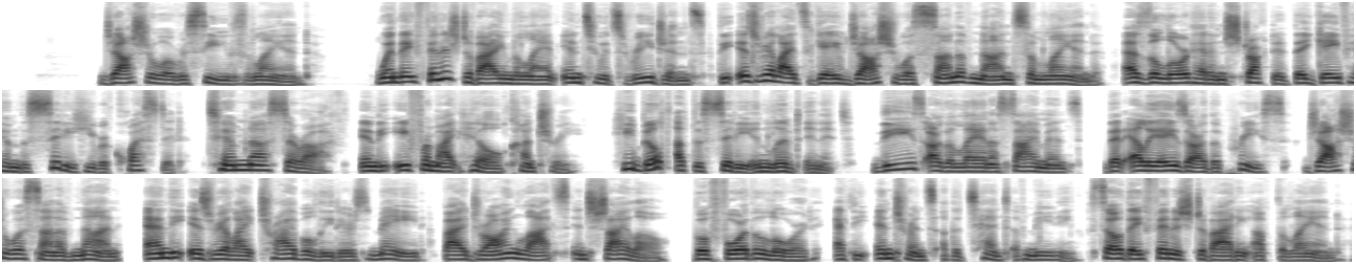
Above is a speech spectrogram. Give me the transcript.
Joshua receives land. When they finished dividing the land into its regions, the Israelites gave Joshua son of Nun some land. As the Lord had instructed, they gave him the city he requested, Timnath Serah, in the Ephraimite hill country. He built up the city and lived in it. These are the land assignments that Eleazar the priest, Joshua son of Nun, and the Israelite tribal leaders made by drawing lots in Shiloh before the Lord at the entrance of the tent of meeting. So they finished dividing up the land.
